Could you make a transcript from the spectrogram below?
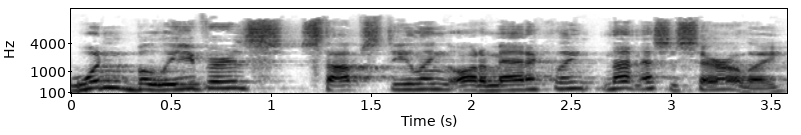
Wouldn't believers stop stealing automatically? Not necessarily.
